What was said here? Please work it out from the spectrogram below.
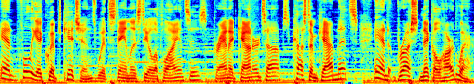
and fully equipped kitchens with stainless steel appliances, granite countertops, custom cabinets, and brushed nickel hardware.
